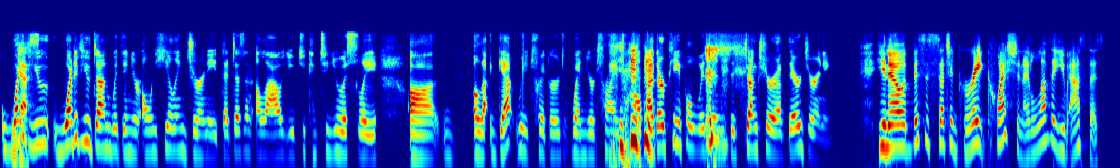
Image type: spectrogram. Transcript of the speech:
what yes. have you what have you done within your own healing journey that doesn't allow you to continuously uh, get re-triggered when you're trying to help other people within the juncture of their journey you know, this is such a great question. I love that you asked this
